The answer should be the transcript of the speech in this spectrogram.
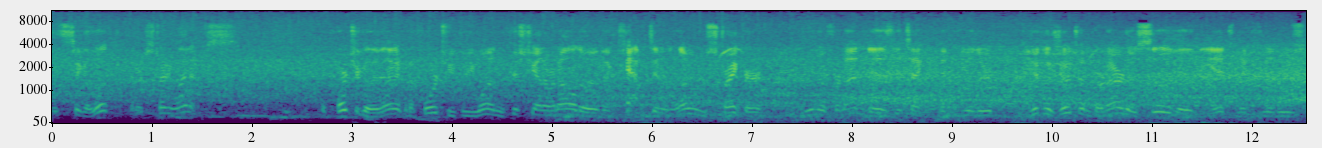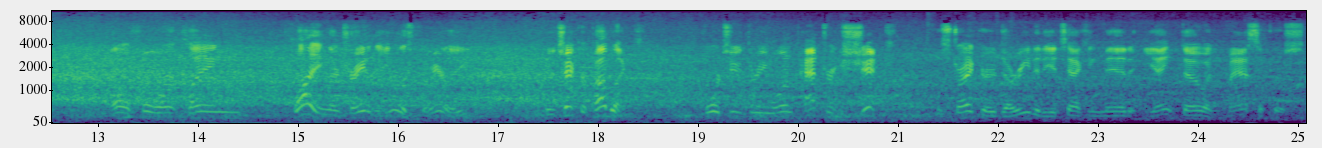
Let's take a look at our starting lineups. For Portugal, they line up in a 4-2-3-1. Cristiano Ronaldo, the captain and lone striker. Bruno Fernandes, the attacking midfielder. Diogo Jota and Bernardo Silva, the edge midfielders. All four playing, plying their trade in the English Premier League. For the Czech Republic, 4-2-3-1. Patrick Schick, the striker. Darida, the attacking mid. Jankto and Masopust.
